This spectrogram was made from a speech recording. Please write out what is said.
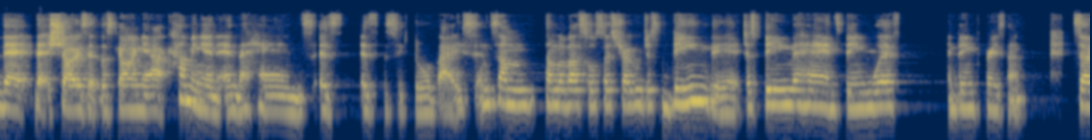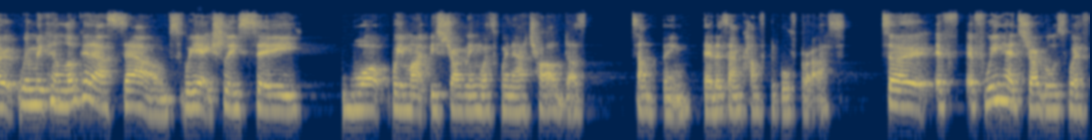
that that shows that this going out, coming in, and the hands is is the secure base. And some some of us also struggle just being there, just being the hands, being with, and being present. So when we can look at ourselves, we actually see what we might be struggling with when our child does something that is uncomfortable for us. So if if we had struggles with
